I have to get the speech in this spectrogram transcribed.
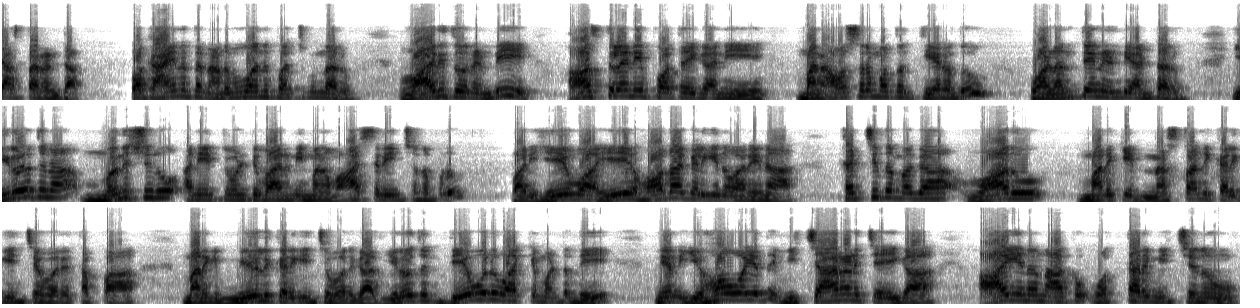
చేస్తారంట. ఒక ఆయన తన అనుభవాన్ని పంచుకున్నారు. వారితోనండి ఆస్తులనే పోతాయి కానీ మన అవసరం మొత్తం తీరదు వాళ్ళంతేనండి అంటారు. ఈ రోజున మనుషులు అనేటువంటి వారిని మనం ఆశ్రయించినప్పుడు వారి ఏ వా- ఏ హోదా కలిగిన వారైనా ఖచ్చితంగా వారు మనకి నష్టాన్ని కలిగించేవారే తప్ప మనకి మేలు కలిగించేవారు కాదు. ఈరోజు దేవుని వాక్యం అంటుంది నేను యహోవయత విచారణ చేయగా ఆయన నాకు ఉత్తరం ఇచ్చెను.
